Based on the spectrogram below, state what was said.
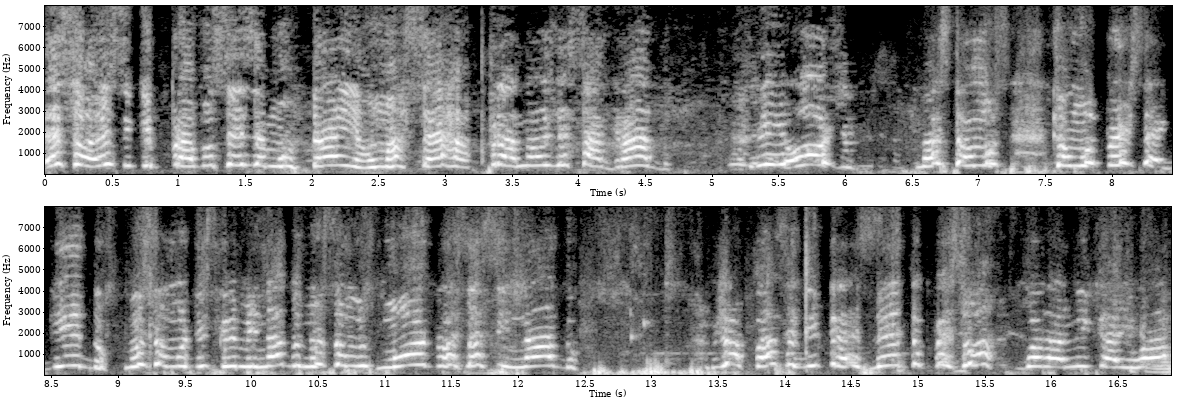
É só esse que para vocês é montanha, uma serra, para nós é sagrado. E hoje nós estamos, somos perseguidos, nós somos discriminados, nós somos mortos, assassinados. Já passa de 300 pessoas, Guarani Kaiowá,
